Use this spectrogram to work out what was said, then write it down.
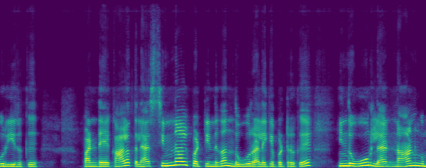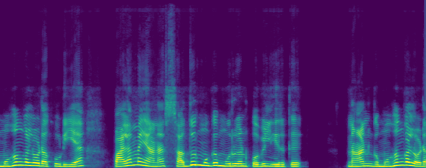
ஊர் இருக்கு. பண்டைய காலத்துல சின்னால்பட்டின்னு தான் இந்த ஊர் அழைக்கப்பட்டிருக்கு. இந்த ஊர்ல நான்கு முகங்களோட கூடிய பழமையான சதுர்முக முருகன் கோவில் இருக்கு. நான்கு முகங்களோட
